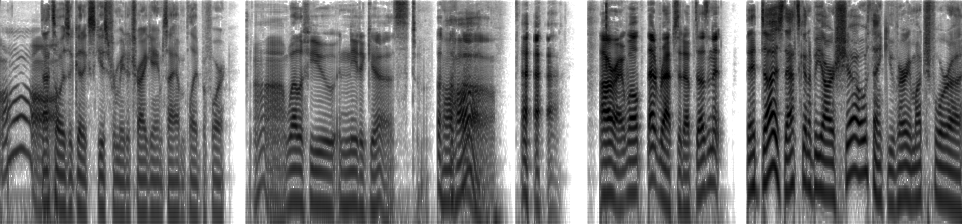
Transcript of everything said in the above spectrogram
Oh, that's always a good excuse for me to try games I haven't played before. Ah, well, if you need a guest. Aha. All right. Well, that wraps it up, doesn't it? It does. That's going to be our show. Thank you very much for uh,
